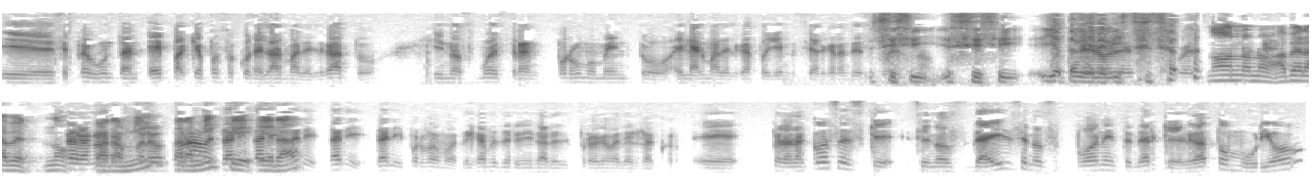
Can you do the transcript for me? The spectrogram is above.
eh, se preguntan, epa, ¿qué pasó con el alma del gato? Y nos muestran por un momento el alma del gato yéndose al gran Sí, desierto. sí, sí, sí. Yo también he visto eso. después- No, no, no, a ver, a ver, no, no, para no, mí, pero- para no, mí Dani, que Dani, era... Dani, Dani, Dani, por favor, déjame terminar el problema del récord. Eh, pero la cosa es que se nos, de ahí se nos pone a entender que el gato murió,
